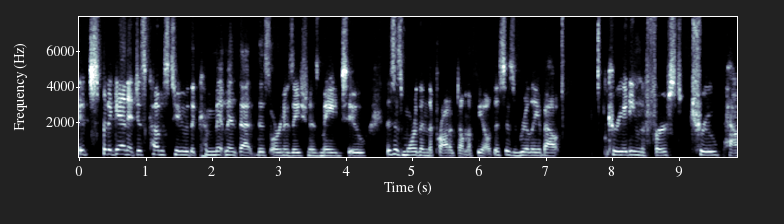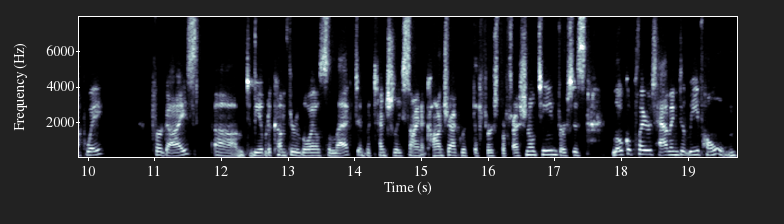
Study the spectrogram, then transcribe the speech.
it's. But again, it just comes to the commitment that this organization has made to. This is more than the product on the field. This is really about creating the first true pathway for guys um, to be able to come through Loyal Select and potentially sign a contract with the first professional team versus local players having to leave home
